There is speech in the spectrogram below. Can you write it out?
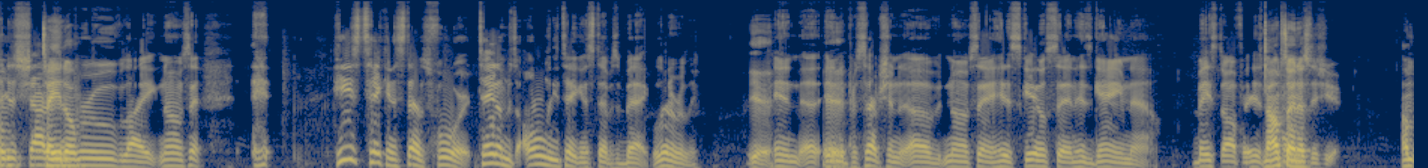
him, his shot Tatum. improved. Like, know what I'm saying? He's taking steps forward. Tatum's only taking steps back, literally. Yeah. in uh, in the perception of you know what I'm saying his skill set and his game now, based off of his No, I'm saying that's- this year. I'm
